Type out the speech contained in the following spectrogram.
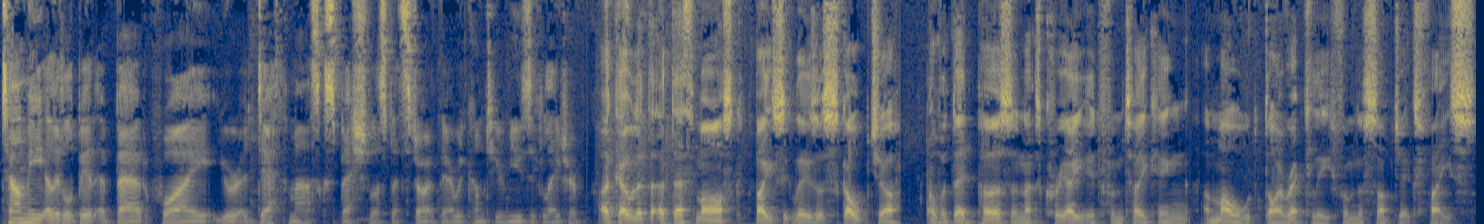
Tell me a little bit about why you're a death mask specialist. Let's start there. We'll come to your music later. Okay, well, a a death mask basically is a sculpture of a dead person that's created from taking a mould directly from the subject's face.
